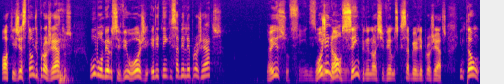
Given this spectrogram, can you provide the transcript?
Ó, que gestão de projetos. Um bombeiro civil hoje, ele tem que saber ler projetos. Não é isso? Sim, Hoje não, sempre nós tivemos que saber ler projetos. Então,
